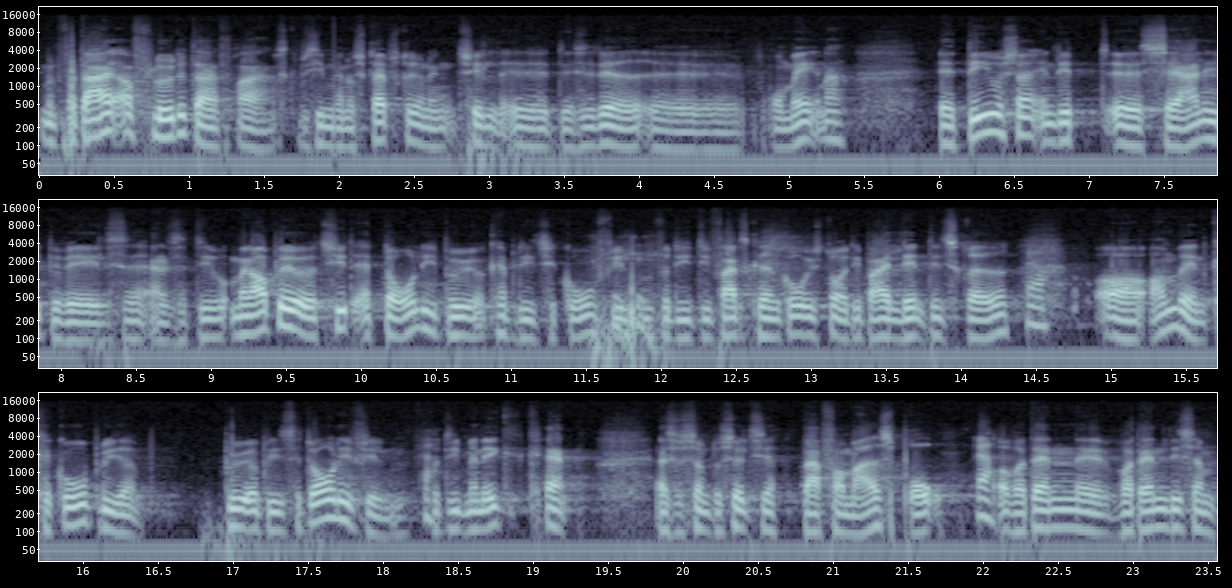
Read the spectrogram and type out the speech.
Men for dig at flytte dig fra skal vi sige, manuskriptskrivning til øh, deciderede øh, romaner, øh, det er jo så en lidt øh, særlig bevægelse. Altså, det er jo, man oplever jo tit, at dårlige bøger kan blive til gode film, fordi de faktisk havde en god historie, de er bare elendigt skrevet. Ja. Og omvendt kan gode blive, bøger blive til dårlige film, ja. fordi man ikke kan, altså som du selv siger, der er for meget sprog, Ja. og hvordan, øh, hvordan ligesom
